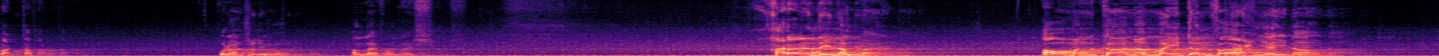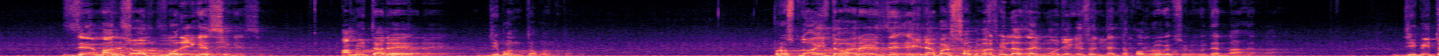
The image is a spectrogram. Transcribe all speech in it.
বাড়তে পারে কোরআন শরীফ আল্লাহ ফরমাইশ খারারে দেন আল্লাহ। আওয়ামান কানা মাইতান ফাআহইয়াইনা। যে মানুষের মরি গেছে, আমি তারে জীবন্ত প্রশ্ন আইতে পারে যে এই না আবার চলবা কিলা যাই মরি গেছেন তাই তো কবর গেছেন বুঝলেন না? জীবিত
